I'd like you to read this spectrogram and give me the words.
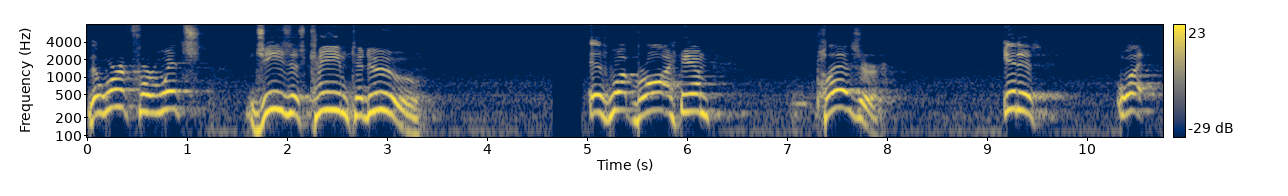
the work for which Jesus came to do, is what brought him pleasure. It is what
